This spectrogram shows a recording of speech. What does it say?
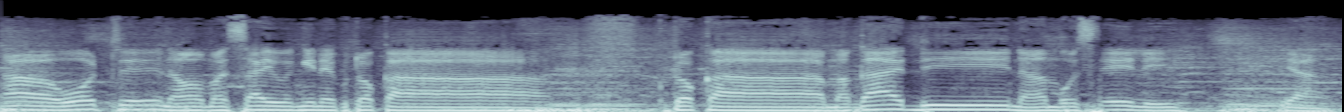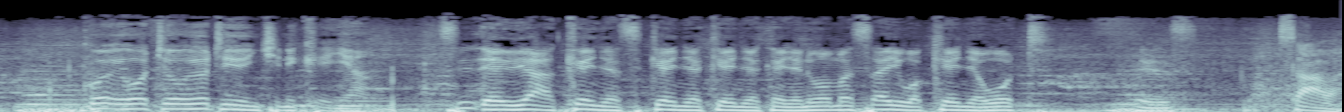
hao wote na Wamasai wengine kutoka kutoka Magadi na Amboseli yeah. Kwa hiyo wote yote hiyo nchini Kenya? Si, eh, ya Kenya, si Kenya, Kenya, Kenya ni Wamasai wa Kenya wote. Yes. Sawa,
